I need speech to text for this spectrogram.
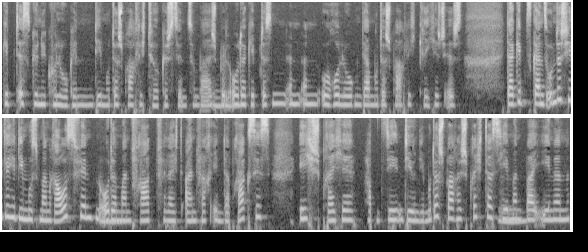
gibt es Gynäkologinnen, die muttersprachlich türkisch sind zum Beispiel. Mhm. Oder gibt es einen, einen, einen Urologen, der muttersprachlich griechisch ist ist. Da gibt's ganz unterschiedliche, die muss man rausfinden mhm. oder man fragt vielleicht einfach in der Praxis. Ich spreche, haben Sie die und die Muttersprache, spricht das mhm. jemand bei Ihnen?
